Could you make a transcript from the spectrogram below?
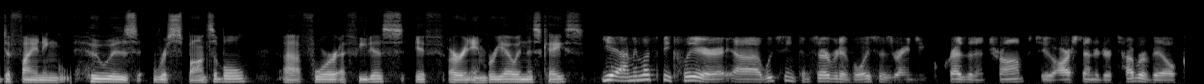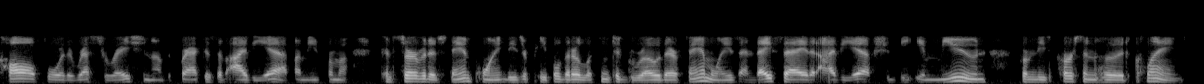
defining who is responsible uh, for a fetus, if or an embryo in this case? Yeah, I mean, let's be clear. Uh, we've seen conservative voices ranging from President Trump to our Senator Tuberville call for the restoration of the practice of IVF. I mean, from a conservative standpoint, these are people that are looking to grow their families, and they say that IVF should be immune from these personhood claims.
